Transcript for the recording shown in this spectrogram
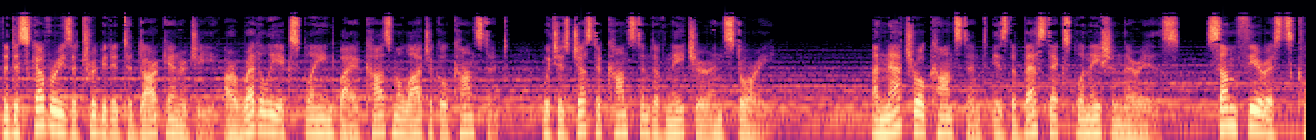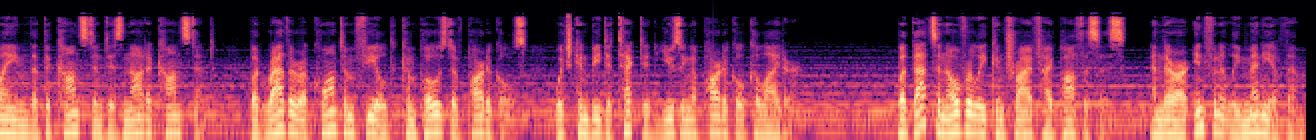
The discoveries attributed to dark energy are readily explained by a cosmological constant, which is just a constant of nature and story. A natural constant is the best explanation there is. Some theorists claim that the constant is not a constant, but rather a quantum field composed of particles, which can be detected using a particle collider. But that's an overly contrived hypothesis, and there are infinitely many of them,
